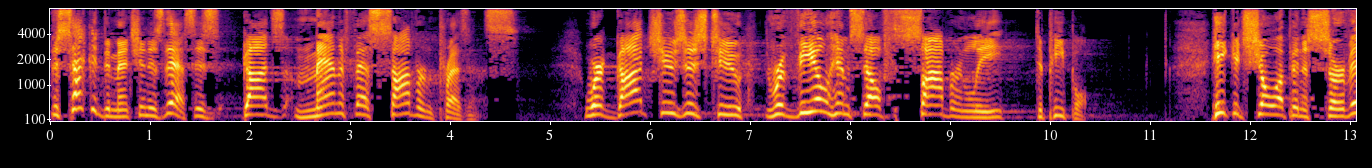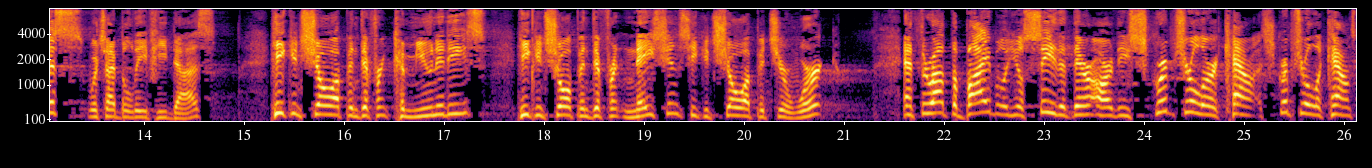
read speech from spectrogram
The second dimension is this, is God's manifest sovereign presence, where God chooses to reveal himself sovereignly to people. He could show up in a service, which I believe he does. He can show up in different communities. He can show up in different nations. He could show up at your work. And throughout the Bible, you'll see that there are these scriptural, account, scriptural accounts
